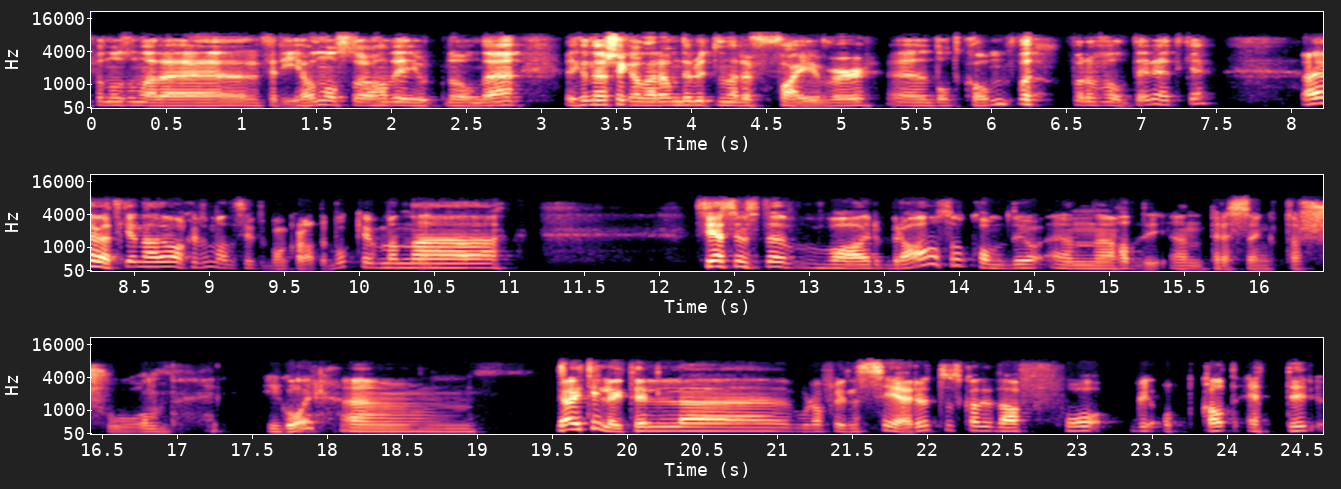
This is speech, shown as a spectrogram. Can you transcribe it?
på noe sånn eh, frihånd, og så hadde de gjort noe om det. Jeg vet ikke om jeg sjekka om det brukte fiver.com for, for, å få det til. Jeg vet ikke. Nei, jeg vet ikke. Nei, det var akkurat som om de hadde sittet på en klatrebukk. Men uh, så jeg syns det var bra. Og så kom det jo en, hadde en presentasjon i går. Um, ja, I tillegg til uh, hvordan flyene ser ut, så skal de da få bli oppkalt etter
